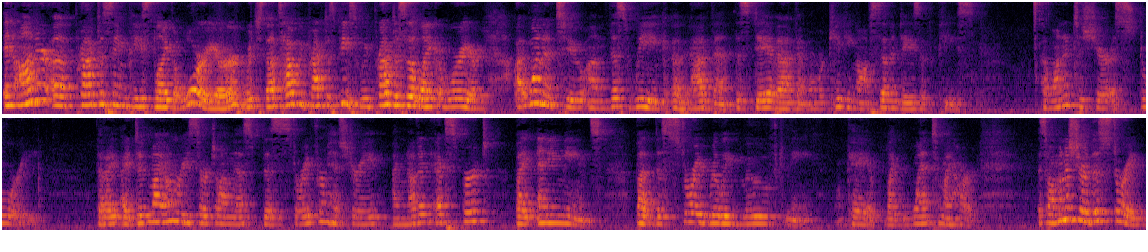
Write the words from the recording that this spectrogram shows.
in honor of practicing peace like a warrior, which that's how we practice peace, we practice it like a warrior. I wanted to, um, this week of Advent, this day of Advent, when we're kicking off seven days of peace, I wanted to share a story that I, I, did my own research on this, this story from history. I'm not an expert by any means, but this story really moved me, okay? It like went to my heart. So I'm going to share this story.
